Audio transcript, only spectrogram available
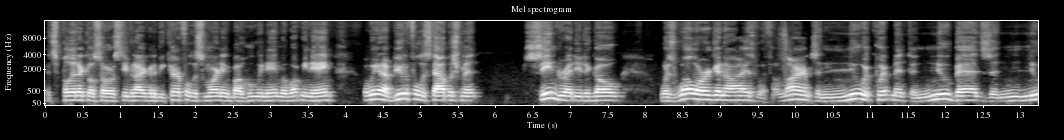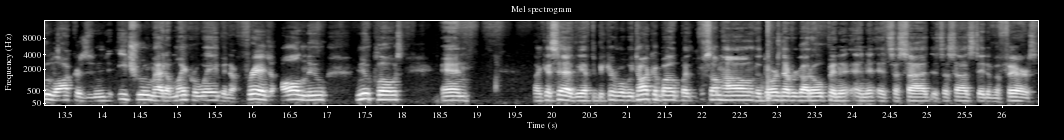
it's political. So Steve and I are going to be careful this morning about who we name and what we name. But we had a beautiful establishment, seemed ready to go, was well organized with alarms and new equipment and new beds and new lockers. And each room had a microwave and a fridge, all new, new clothes. And like I said, we have to be careful what we talk about, but somehow the doors never got open and it's a sad, it's a sad state of affairs.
